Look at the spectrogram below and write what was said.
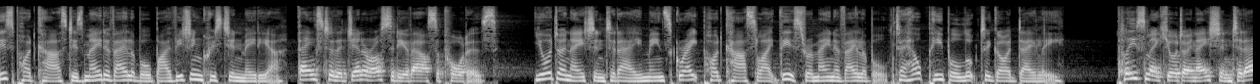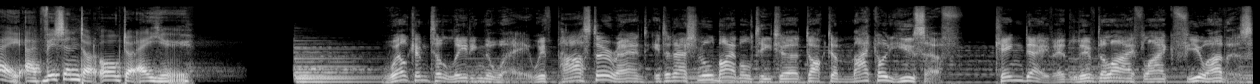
This podcast is made available by Vision Christian Media, thanks to the generosity of our supporters. Your donation today means great podcasts like this remain available to help people look to God daily. Please make your donation today at vision.org.au. Welcome to Leading the Way with pastor and international Bible teacher Dr. Michael Youssef. King David lived a life like few others.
